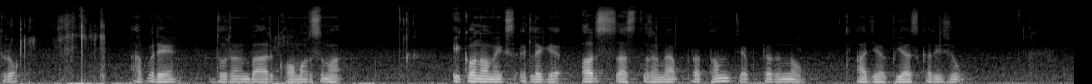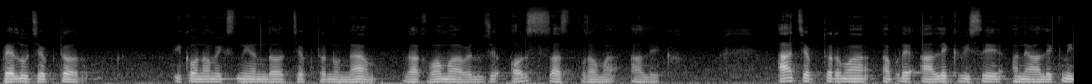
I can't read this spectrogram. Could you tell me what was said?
મિત્રો, આપણે ધોરણ બાર કોમર્સમાં ઇકોનોમિક્સ એટલે કે અર્થશાસ્ત્રના પ્રથમ ચેપ્ટરનો આજે અભ્યાસ કરીશું. પહેલું ચેપ્ટર ઇકોનોમિક્સની અંદર ચેપ્ટરનું નામ રાખવામાં આવેલું છે અર્થશાસ્ત્રમાં આલેખ. આ ચેપ્ટરમાં આપણે આલેખ વિશે અને આલેખની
